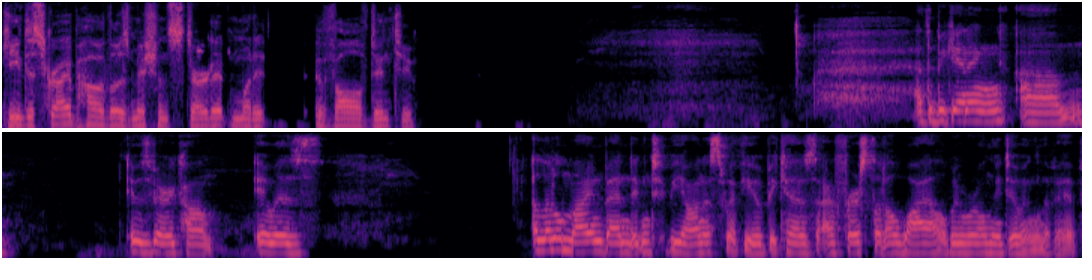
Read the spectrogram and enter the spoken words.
Can you describe how those missions started and what it evolved into? At the beginning, um, it was very calm. It was a little mind bending, to be honest with you, because our first little while we were only doing Lviv.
